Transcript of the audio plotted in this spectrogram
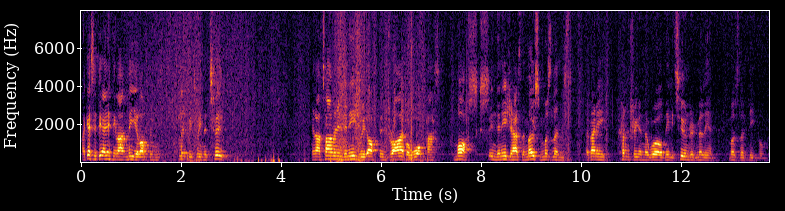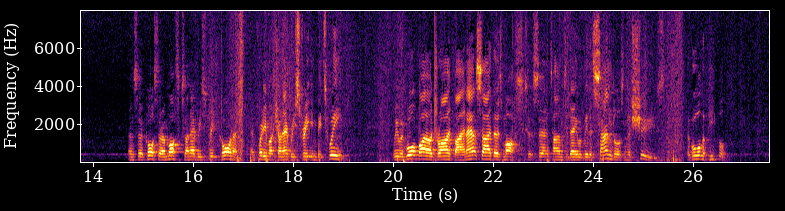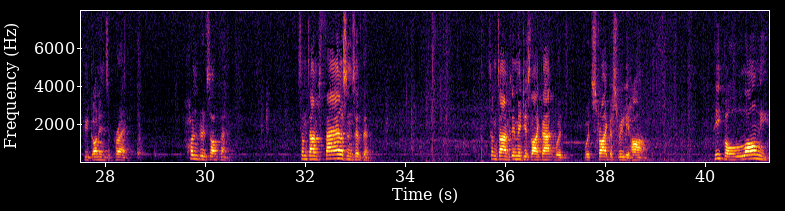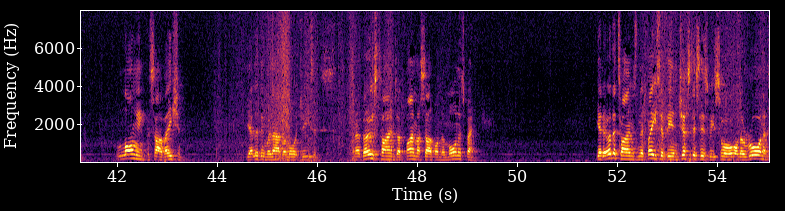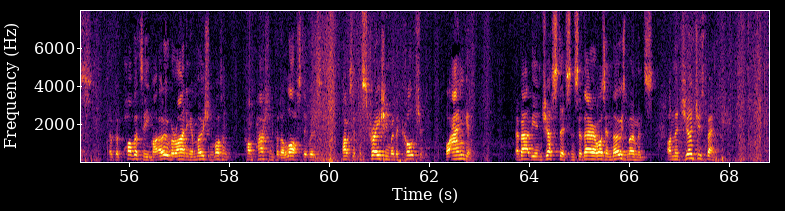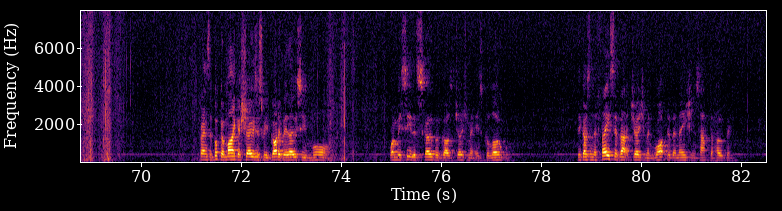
I guess if you're anything like me, you'll often flip between the two. In our time in Indonesia, we'd often drive or walk past mosques. Indonesia has the most Muslims of any country in the world, nearly 200 million Muslim people. And so, of course, there are mosques on every street corner and pretty much on every street in between. We would walk by or drive by, and outside those mosques at certain times of day would be the sandals and the shoes of all the people who'd gone in to pray. Hundreds of them. Sometimes thousands of them. Sometimes images like that would, would strike us really hard people longing, longing for salvation, yet living without the Lord Jesus. And at those times, I'd find myself on the mourner's bench. Yet at other times, in the face of the injustices we saw or the rawness of the poverty, my overriding emotion wasn't compassion for the lost, it was perhaps a frustration with the culture or anger about the injustice. And so there I was in those moments on the judge's bench Friends, the book of Micah shows us we've got to be those who mourn when we see the scope of God's judgment is global. Because in the face of that judgment, what do the nations have to hope in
